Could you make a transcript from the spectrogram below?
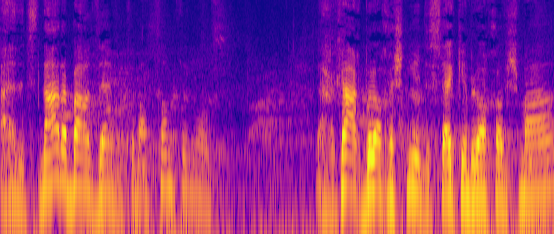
and it's not about them, it's about something else. The second bracha of Shema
